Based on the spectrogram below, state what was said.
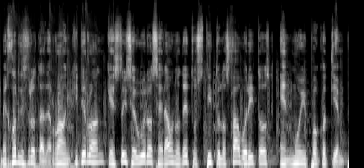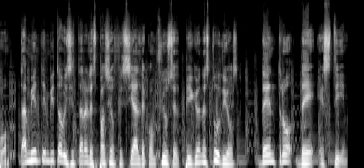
Mejor disfruta de Ron Kitty Ron, que estoy seguro será uno de tus títulos favoritos en muy poco tiempo. También te invito a visitar el espacio oficial de Confused Pigeon Studios dentro de Steam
